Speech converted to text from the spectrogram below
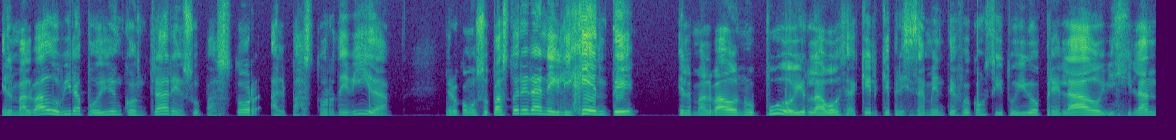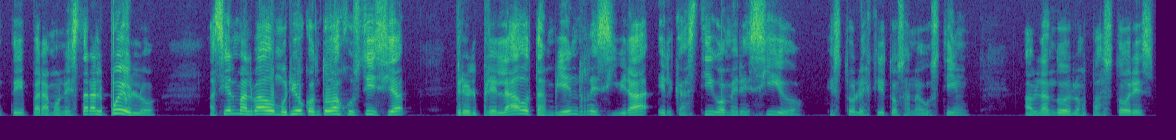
El malvado hubiera podido encontrar en su pastor al pastor de vida, pero como su pastor era negligente, el malvado no pudo oír la voz de aquel que precisamente fue constituido prelado y vigilante para amonestar al pueblo. Así el malvado murió con toda justicia, pero el prelado también recibirá el castigo merecido. Esto lo ha escrito San Agustín hablando de los pastores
